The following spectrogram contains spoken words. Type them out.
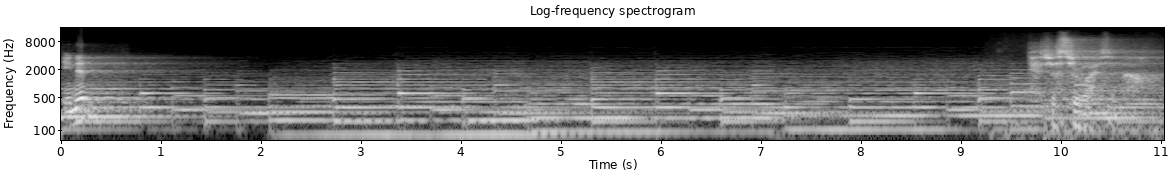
do? Enid? Just survive,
